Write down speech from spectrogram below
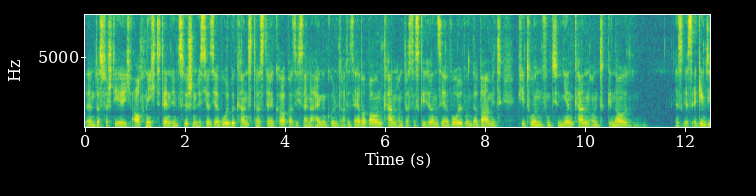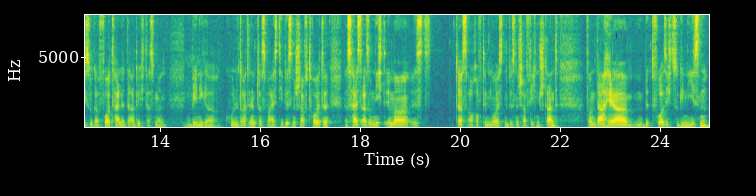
Ähm, das verstehe ich auch nicht, denn inzwischen ist ja sehr wohl bekannt, dass der Körper sich seine eigenen Kohlenhydrate selber bauen kann und dass das Gehirn sehr wohl wunderbar mit Ketonen funktionieren kann. Und genau es, es, ergeben sich sogar Vorteile dadurch, dass man weniger Kohlenhydrate nimmt. Das weiß die Wissenschaft heute. Das heißt also, nicht immer ist das auch auf dem neuesten wissenschaftlichen Stand. Von daher mit Vorsicht zu genießen.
